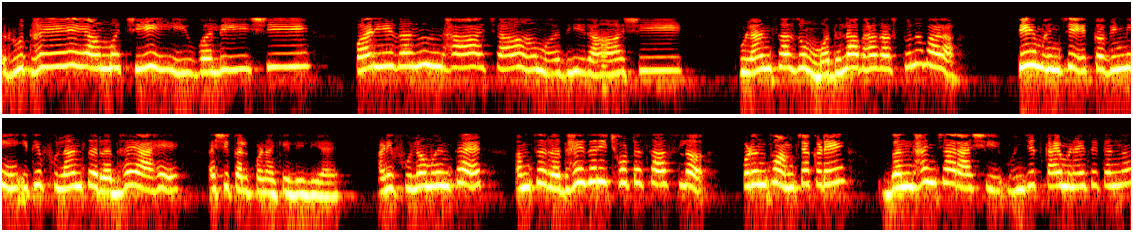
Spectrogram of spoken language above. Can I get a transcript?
हृदये आमची वलीशी परिगंधाच्या मधिराशी. फुलांचा जो मधला भाग असतो ना बाळा ते म्हणजे कवींनी इथे फुलांचं हृदय आहे अशी कल्पना केलेली आहे. आणि फुलं म्हणतायत आमचं हृदय जरी छोटस असलं परंतु आमच्याकडे गंधांच्या राशी म्हणजेच काय म्हणायचं त्यांना?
